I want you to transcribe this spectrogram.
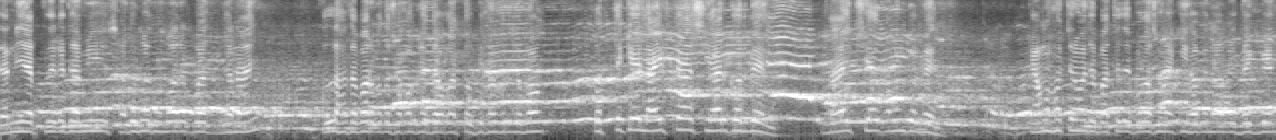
জানিয়ে আপনাদের কাছে আমি সাধুবাদ মুবারকবাদ জানাই। আল্লাহ তাবার কথা সকলকে দেওয়ার তৌফিক এবং প্রত্যেকে লাইভটা শেয়ার করবেন। লাইক শেয়ার কমেন্ট করবেন। কেমন হচ্ছে আমাদের বাচ্চাদের পড়াশোনা কী হবে না হবে দেখবেন।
